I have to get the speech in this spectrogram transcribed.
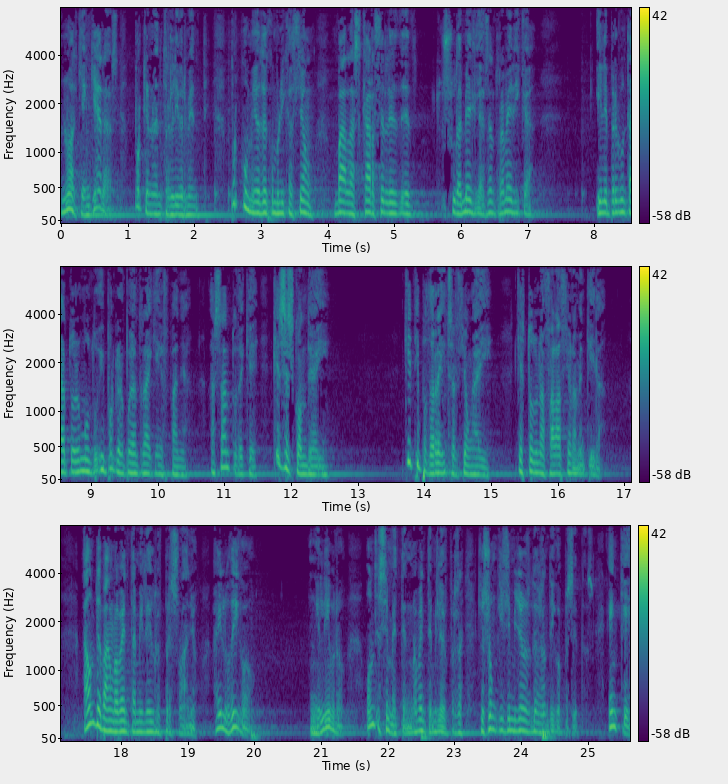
no a quien quieras, porque no entra libremente. Porque un medio de comunicación va a las cárceles de Sudamérica, de Centroamérica y le pregunta a todo el mundo, ¿y por qué no puede entrar aquí en España? ¿A santo de qué? ¿Qué se esconde ahí? ¿Qué tipo de reinserción hay? Que es toda una falacia, una mentira. ¿A dónde van 90.000 euros por año? Ahí lo digo, en el libro. ¿Dónde se meten 90.000 euros por año? Que son 15 millones de las antiguas pesetas. ¿En qué?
